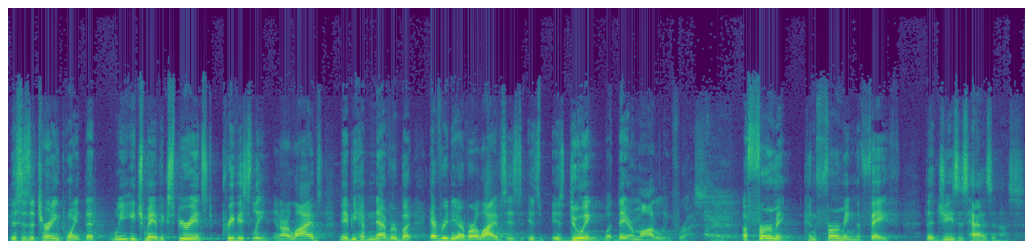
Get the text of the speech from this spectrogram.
this is a turning point that we each may have experienced previously in our lives, maybe have never, but every day of our lives is, is, is doing what they are modeling for us, affirming, confirming the faith that Jesus has in us.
